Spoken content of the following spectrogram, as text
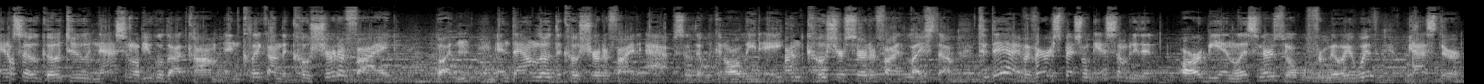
And also go to nationalbugle.com and click on the co-certified button and download the co-certified app so that we can all lead a unkosher certified lifestyle. Today I have a very special guest, somebody that RBN listeners are familiar with, Pastor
